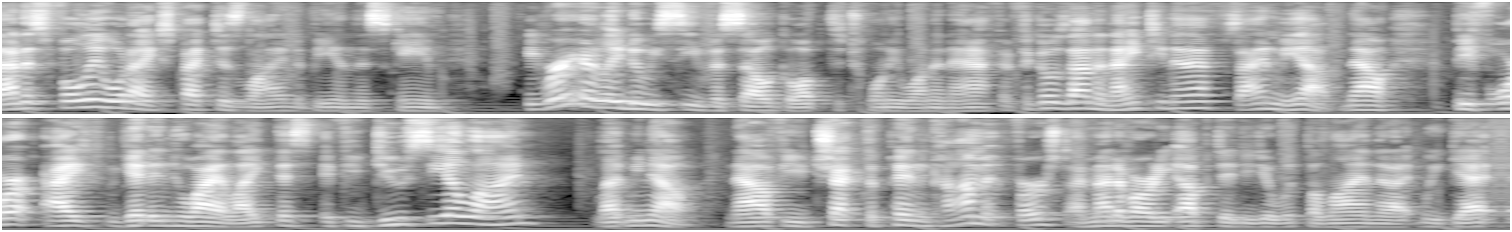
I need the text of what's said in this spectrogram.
That is fully what I expect his line to be in this game. Rarely do we see Vassell go up to 21 and a half. If it goes down to 19 and a half, sign me up. Now, before I get into why I like this, if you do see a line let me know. Now, if you check the pin comment first, I might have already updated you with the line that we get.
